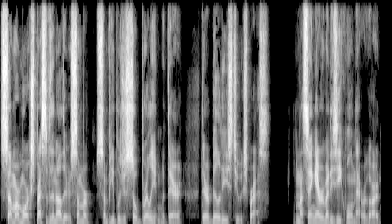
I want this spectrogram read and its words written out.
Some are more expressive than others. Some are some people are just so brilliant with their their abilities to express. I'm not saying everybody's equal in that regard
